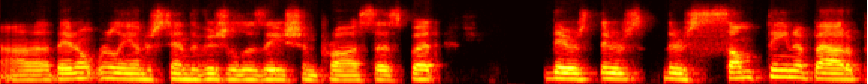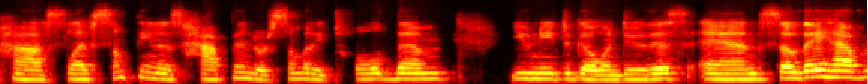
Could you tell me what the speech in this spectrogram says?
uh, they don't really understand the visualization process, but there's there's there's something about a past life something has happened or somebody told them you need to go and do this and so they have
